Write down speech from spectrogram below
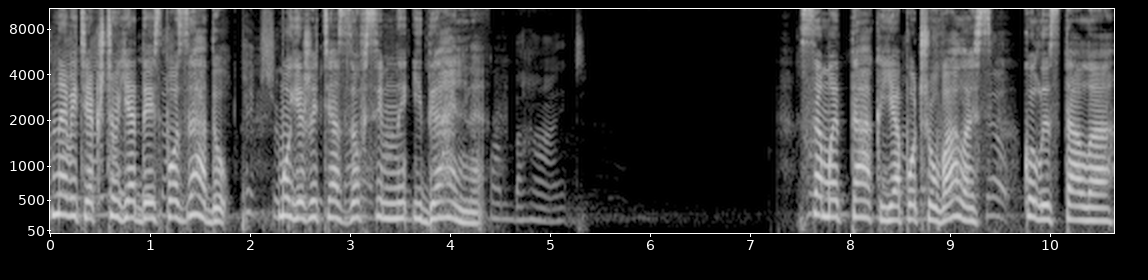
навіть якщо я десь позаду. Моє життя зовсім не ідеальне. Саме так я почувалась, коли стала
